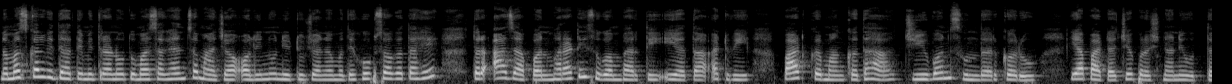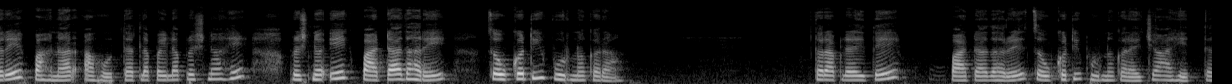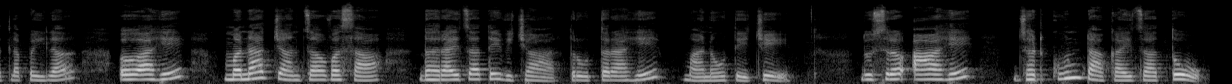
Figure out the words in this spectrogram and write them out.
नमस्कार विद्यार्थी मित्रांनो तुम्हा सगळ्यांचं माझ्या ऑल इन वन यूट्यूब चॅनलमध्ये खूप स्वागत आहे. तर आज आपण मराठी सुगम भारती इयत्ता आठवी पाठ क्रमांक दहा जीवन सुंदर करू या पाठाचे प्रश्न आणि उत्तरे पाहणार आहोत. त्यातला पहिला प्रश्न आहे प्रश्न एक पाटाधारे चौकटी पूर्ण करा. तर आपल्याला इथे पाटाधारे चौकटी पूर्ण करायच्या आहेत. त्यातला पहिला अ आहे मनात ज्यांचा वसा धरायचा ते विचार तर उत्तर आहे मानवतेचे. दुसरं आ आहे झटकून टाकायचा तो.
